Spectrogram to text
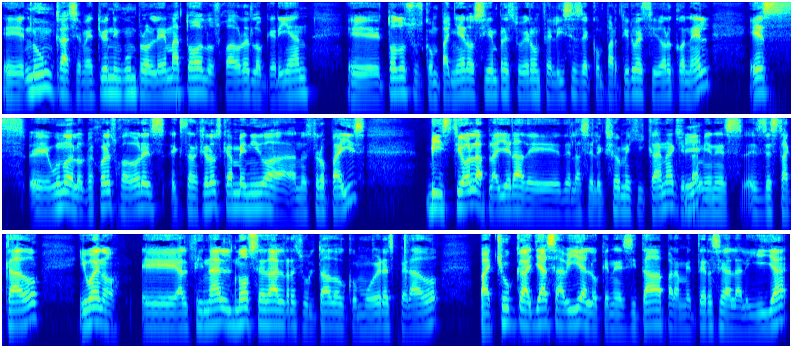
Eh, nunca se metió en ningún problema, todos los jugadores lo querían, eh, todos sus compañeros siempre estuvieron felices de compartir vestidor con él. Es eh, uno de los mejores jugadores extranjeros que han venido a, a nuestro país. Vistió la playera de, de la selección mexicana, que ¿Sí? también es, es, destacado. Y bueno, eh, al final no se da el resultado como hubiera esperado. Pachuca ya sabía lo que necesitaba para meterse a la liguilla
